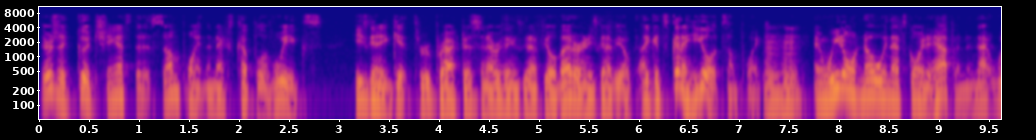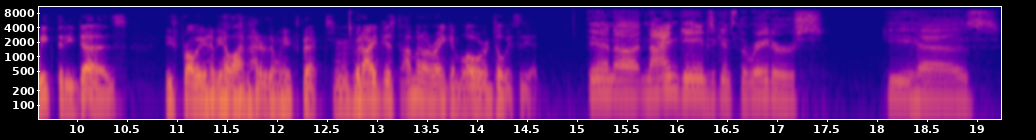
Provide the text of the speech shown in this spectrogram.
there's a good chance that at some point in the next couple of weeks he's going to get through practice and everything's going to feel better and he's going to be okay. Like it's going to heal at some point. mm-hmm. and we don't know when that's going to happen. And that week that he does, he's probably going to be a lot better than we expect. But I just I'm going to rank him lower until we see it. In uh, nine games against the Raiders, he has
